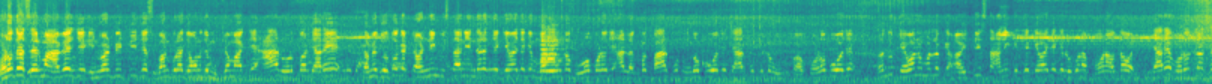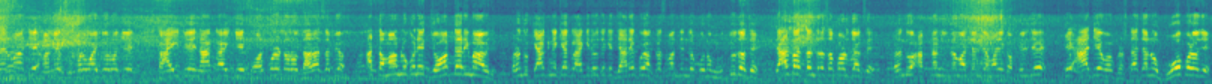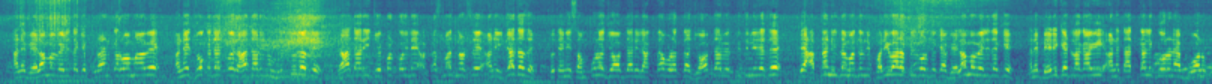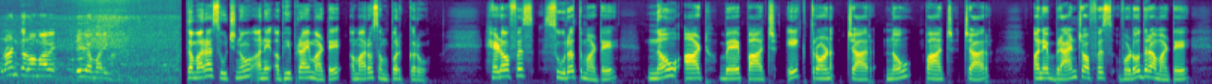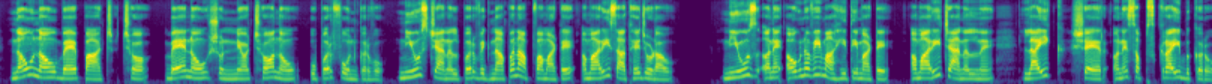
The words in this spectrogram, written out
વડોદરા શહેરમાં આવેલ જે ઇન્વર્ટબીટથી જે સુભાનપુરા જવાનો જે મુખ્ય માર્ગ છે, આ રોડ પર જ્યારે તમે જોશો કે ટર્નિંગ વિસ્તારની અંદર જ કહેવાય છે કે મસ્ત મોટો ભૂવો પડ્યો છે, આ લગભગ બાર ફૂટ ઊંડો ભૂવો છે, ચાર ફૂટ જેટલો પહોળો ભૂવો છે. પરંતુ કહેવાનો મતલબ કે અહીંથી સ્થાનિક જે કહેવાય છે કે લોકોના ફોન આવતા હોય, ત્યારે વડોદરા શહેરમાં જે અનેક સુપરવાઇઝરો છે કાઈ છે નાકાઈ છે કોર્પોરેટરો ધારાસભ્ય આ તમામ લોકોને એક જવાબદારીમાં આવે છે. પરંતુ ક્યાંક ને ક્યાંક લાગી રહ્યું છે કે જ્યારે કોઈ અકસ્માતની અંદર કોઈનું મૃત્યુ થશે, ત્યારબાદ તંત્ર સફળ જાગશે. પરંતુ આપના ન્યૂઝના માધ્યમથી અમારી એક અપીલ છે કે આ જે ભ્રષ્ટાચારનો ભૂવો પડ્યો છે અને વહેલામાં વહેલી તકે પુરાણ કરવામાં આવે અને જો કદાચ કોઈ રાહદારીનું મૃત્યુ થશે, રાહદારી જે પણ કોઈને અકસ્માત નડશે અને ઈજા થશે, તો તેની સંપૂર્ણ જવાબદારી લાગતા વળગતા જવાબદાર વ્યક્તિની રહેશે. તે આપના ન્યૂઝના માધ્યમથી ફરીવાર અપીલ કરું છું કે આ વહેલામાં વહેલી તકે અને બેરિકેડ લગાવી અને તાત્કાલિક ધોરણે આ ભૂવાનું પુરાણ કરવામાં આવે એવી અમારી માંગ. તમારા સૂચનો અને અભિપ્રાય માટે અમારો સંપર્ક કરો. હેડ ઓફિસ સુરત માટે નવ આઠ બે પાંચ એક ત્રણ ચાર નવ પાંચ ચાર અને બ્રાન્ચ ઓફિસ વડોદરા માટે નવ નવ બે પાંચ છ બે નવ શૂન્ય છ નવ ઉપર ફોન કરવો. ન્યૂઝ ચેનલ પર વિજ્ઞાપન આપવા માટે અમારી સાથે જોડાઓ. ન્યૂઝ અને અવનવી માહિતી માટે અમારી ચેનલને લાઇક શેર અને સબસ્ક્રાઇબ કરો.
